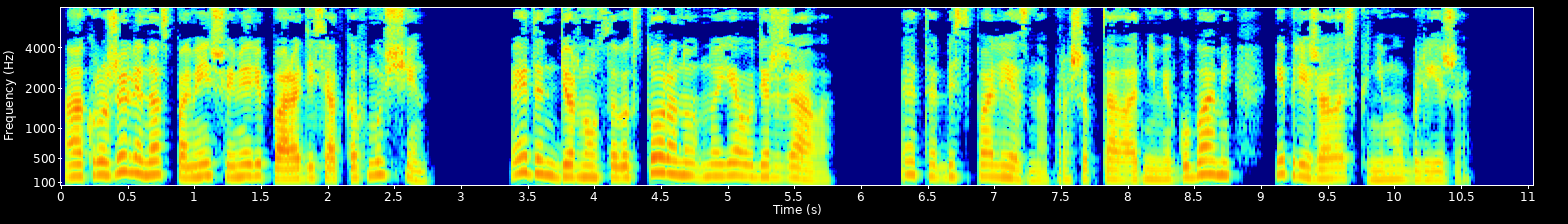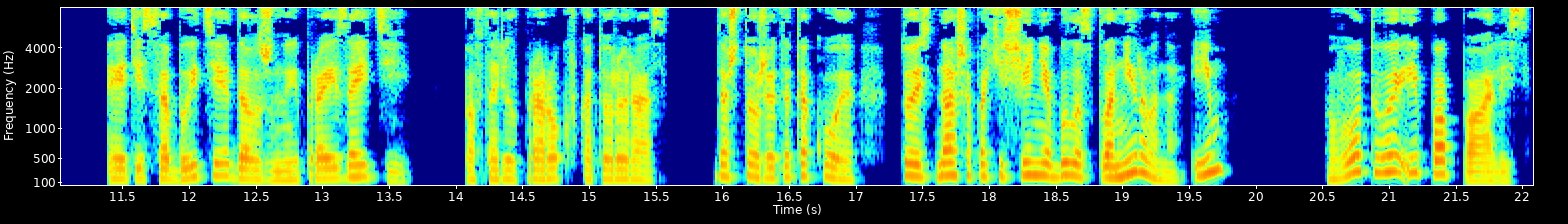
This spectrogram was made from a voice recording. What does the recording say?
а окружили нас по меньшей мере пара десятков мужчин. Эйден дернулся в их сторону, но я удержала. «Это бесполезно», – прошептала одними губами и прижалась к нему ближе. «Эти события должны произойти», – повторил пророк в который раз. «Да что же это такое? То есть наше похищение было спланировано? Им?» «Вот вы и попались»,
